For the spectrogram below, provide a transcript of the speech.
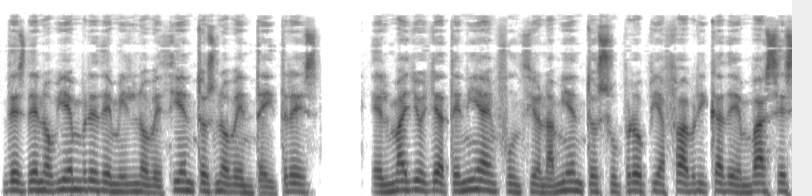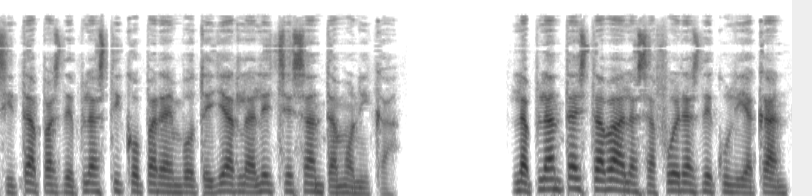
Desde noviembre de 1993, el Mayo ya tenía en funcionamiento su propia fábrica de envases y tapas de plástico para embotellar la leche Santa Mónica. La planta estaba a las afueras de Culiacán,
